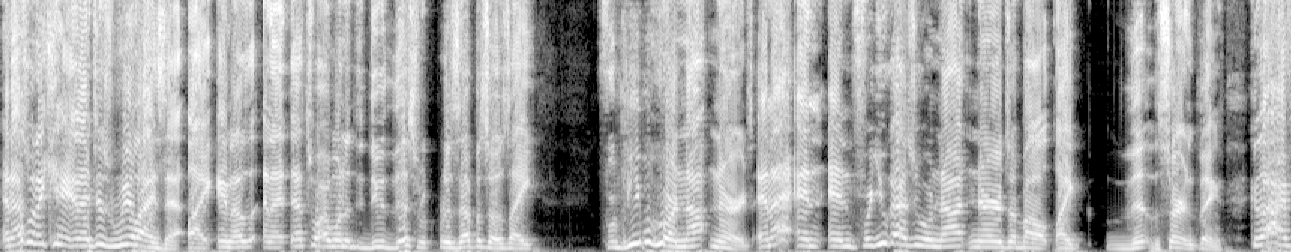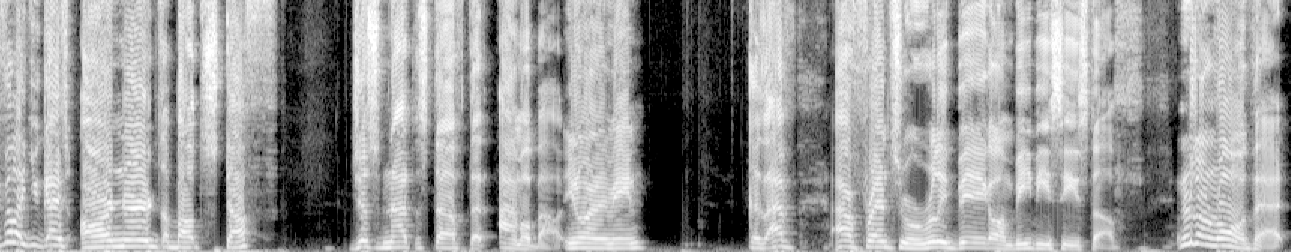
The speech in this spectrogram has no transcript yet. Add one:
and that's what I can't. And I just realized that, like, and I was, and I, that's why I wanted to do this this episode. Is like for people who are not nerds, and I and and for you guys who are not nerds about like the, certain things, because I feel like you guys are nerds about stuff, just not the stuff that I'm about. You know what I mean? Because I've I have friends who are really big on BBC stuff. And there's nothing wrong with that.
